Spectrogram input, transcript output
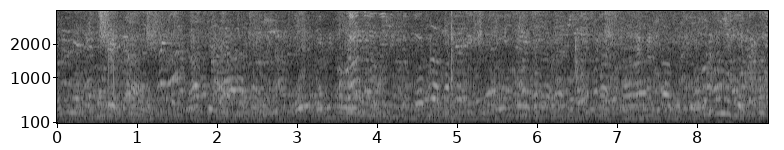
Thank you.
